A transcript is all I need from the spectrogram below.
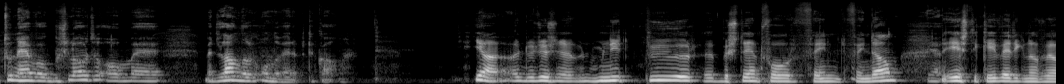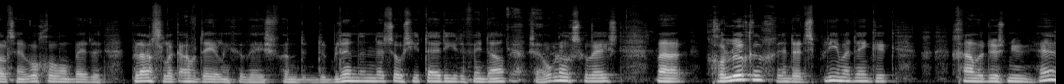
toen hebben we ook besloten om eh, met landelijke onderwerpen te komen. Ja, dus uh, niet puur uh, bestemd voor Veen, Veendam. Ja. De eerste keer, weet ik nog wel, zijn we gewoon bij de plaatselijke afdeling geweest van de, de Blindensociëteit hier in Veendam. Ja. Zijn ook nog eens geweest. Maar gelukkig, en dat is prima denk ik, gaan we dus nu, hè,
